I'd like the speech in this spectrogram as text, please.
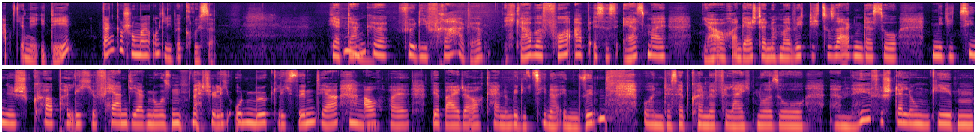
Habt ihr eine Idee? Danke schon mal und liebe Grüße. Ja, danke für die Frage. Ich glaube, vorab ist es erstmal ja auch an der Stelle nochmal wichtig zu sagen, dass so medizinisch-körperliche Ferndiagnosen natürlich unmöglich sind, ja, auch weil wir beide auch keine MedizinerInnen sind. Und deshalb können wir vielleicht nur so ähm, Hilfestellungen geben,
